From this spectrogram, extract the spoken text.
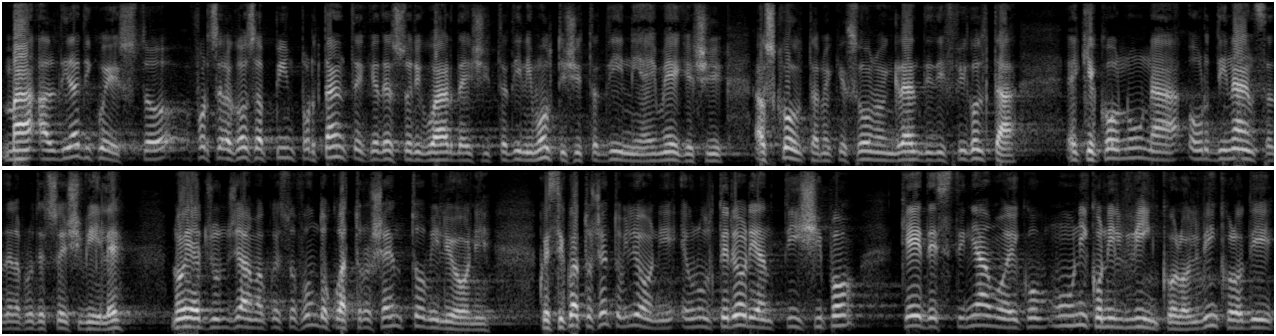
Ma al di là di questo, forse la cosa più importante che adesso riguarda i cittadini, molti cittadini, ahimè, che ci ascoltano e che sono in grandi difficoltà, è che con una ordinanza della protezione civile noi aggiungiamo a questo fondo 400 milioni. Questi 400 milioni è un ulteriore anticipo che destiniamo ai comuni con il vincolo, il vincolo di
